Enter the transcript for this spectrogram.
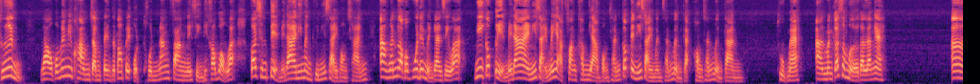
ขึ้น เราก็ไม่มีความจำเป็นจะต้องไปอดทนนั่งฟังในสิ่งที่เขาบอกว่า ก็ฉันเปลี่ยนไม่ได้นี่มันคือนิสัยของฉันอ้าวงั้นเราก็พูดได้เหมือนกันสิว่า นี่ก็เปลี่ยนไม่ได้นิสัยไม่อยากฟังคำหยาบของฉันก็เป็นนิสัยเหมือนฉันเหมือนกันของฉันเหมือนกัน ถูกไหมอ่านมันก็เสมอกันแล้วไงอ่า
